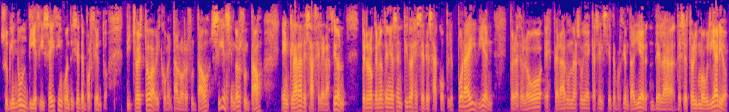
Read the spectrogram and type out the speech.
subiendo un 16,57%. Dicho esto, habéis comentado los resultados, siguen siendo resultados en clara desaceleración, pero lo que no tenía sentido es ese desacople. Por ahí bien, pero desde luego esperar una subida de casi el 7% ayer de la, del sector inmobiliario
